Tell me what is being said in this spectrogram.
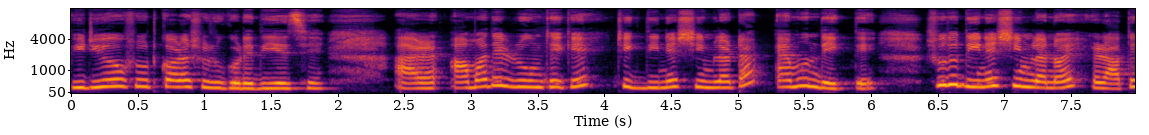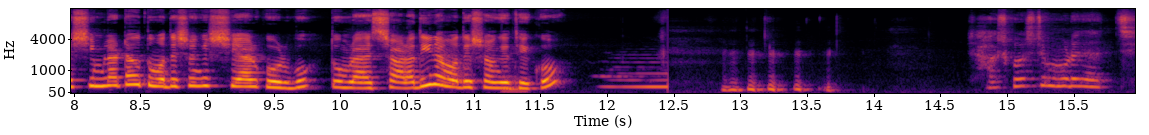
ভিডিও শ্যুট করা শুরু করে দিয়েছে। আর আমাদের রুম থেকে ঠিক দিনের সিমলাটা এমন দেখতে। শুধু দিনের সিমলা নয় রাতের সিমলাটাও তোমাদের সঙ্গে শেয়ার করব। তোমরা আজ সারাদিন আমাদের সঙ্গে থেকো। শ্বাসকষ্টে মরে যাচ্ছি।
